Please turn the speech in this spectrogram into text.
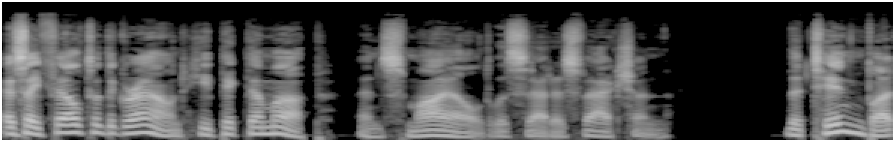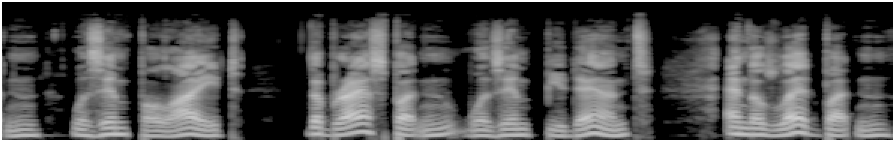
As they fell to the ground, he picked them up and smiled with satisfaction. The tin button was impolite, the brass button was impudent, and the lead button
